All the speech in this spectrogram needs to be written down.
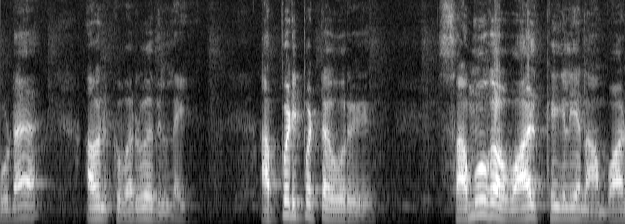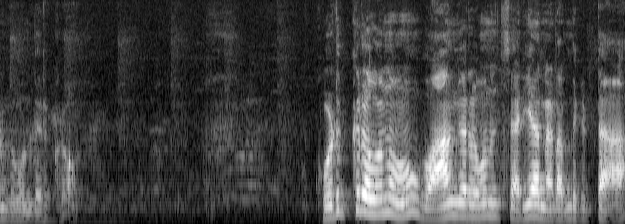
கூட அவனுக்கு வருவதில்லை. அப்படிப்பட்ட ஒரு சமூக வாழ்க்கையிலே நாம் வாழ்ந்து கொண்டிருக்கிறோம். கொடுக்கிறவனும் வாங்குறவனும் சரியாக நடந்துக்கிட்டா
